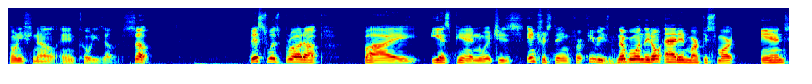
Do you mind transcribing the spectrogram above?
Tony Snell, and Cody Zeller. So, this was brought up by ESPN, which is interesting for a few reasons. Number one, they don't add in Marcus Smart and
